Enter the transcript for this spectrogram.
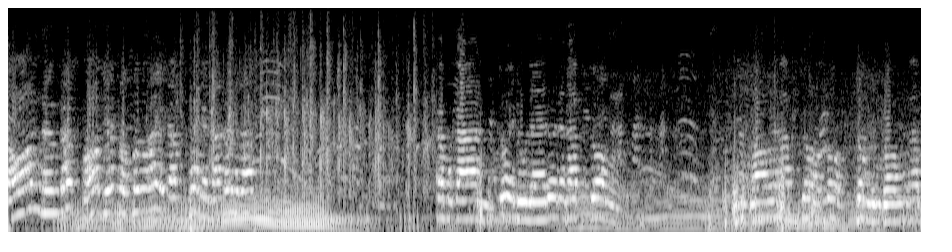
สองหนึ่งครับขอเสียงปรบมือให้กับผู้แข่งขันด้วยนะครับกรรมการช่วยดูแลด้วยนะครับช่วง หนึ่งคลองนะครับช่วงช่วงช่วงหนึ่งคลองนะครับ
